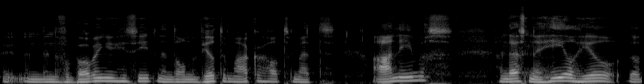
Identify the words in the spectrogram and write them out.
in, in de verbouwingen gezeten en dan veel te maken gehad met aannemers. En dat is een heel, heel... Dat,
